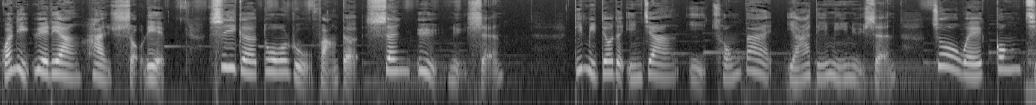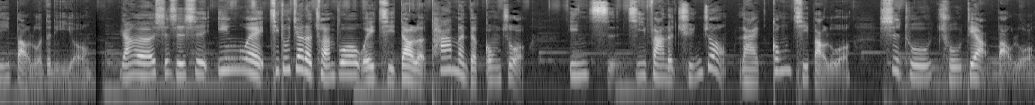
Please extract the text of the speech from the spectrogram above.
管理月亮和狩猎，是一个多乳房的生育女神。迪米丢的银匠以崇拜亚底米女神。作为攻击保罗的理由，然而实质是因为基督教的传播危及到了他们的工作，因此激发了群众来攻击保罗，试图除掉保罗。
